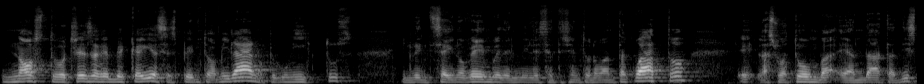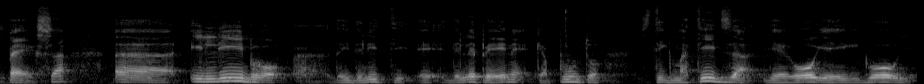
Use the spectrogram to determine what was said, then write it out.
Il nostro Cesare Beccaria si è spento a Milano per un ictus il 26 novembre del 1794 e la sua tomba è andata dispersa. Uh, il libro dei delitti e delle pene che appunto stigmatizza gli errori e i rigori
